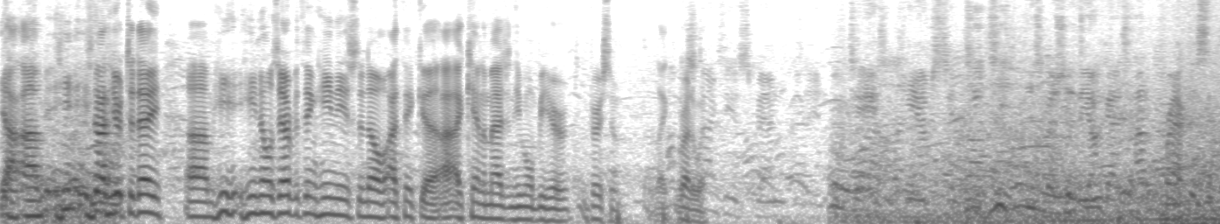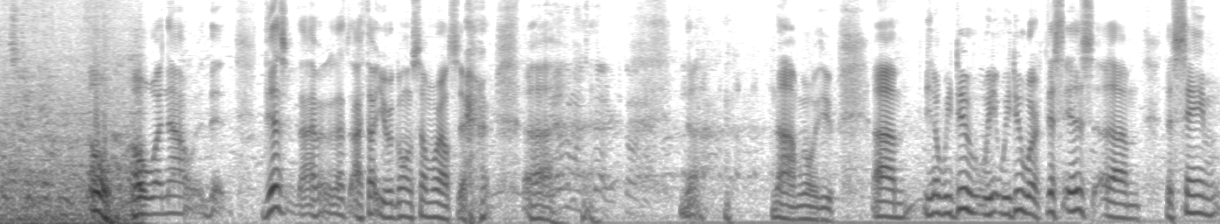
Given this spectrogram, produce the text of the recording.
Yeah, um, he, he's not here today. Um, he, he knows everything he needs to know. I think uh, I can't imagine he won't be here very soon, like right away. especially the young guys, how to practice at this gym? Oh, oh, well, now th- this. I, I, thought you were going somewhere else there. Uh, no. No, I'm going with you. Um, you know, we do we, we do work. This is um, the same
